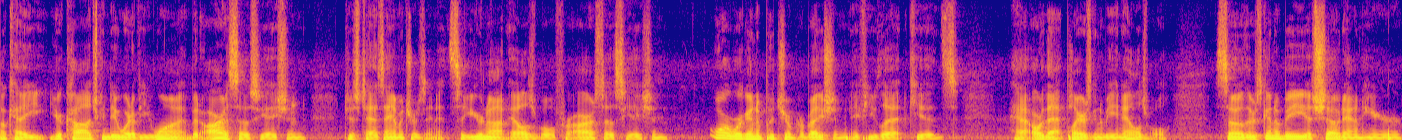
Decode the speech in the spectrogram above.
okay, your college can do whatever you want, but our association just has amateurs in it, so you're not eligible for our association, or we're going to put you on probation if you let kids, ha- or that player is going to be ineligible. So there's going to be a showdown here,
